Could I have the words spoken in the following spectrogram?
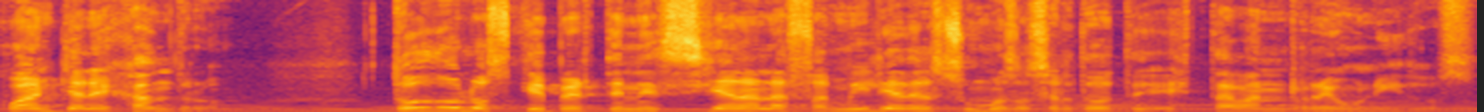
Juan y Alejandro. Todos los que pertenecían a la familia del sumo sacerdote estaban reunidos.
